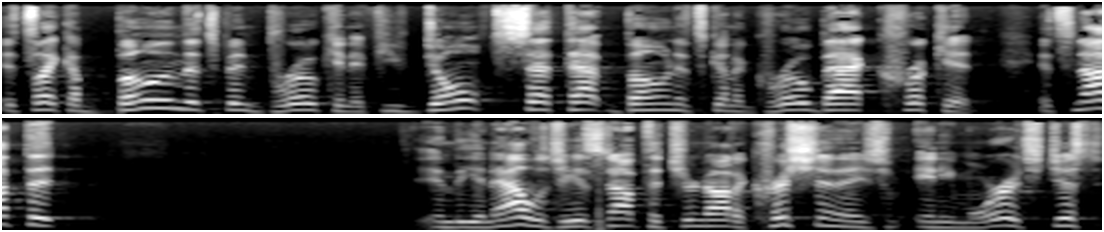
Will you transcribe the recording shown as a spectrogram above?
it's like a bone that's been broken. If you don't set that bone, it's going to grow back crooked. It's not that in the analogy, it's not that you're not a Christian anymore. It's just,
